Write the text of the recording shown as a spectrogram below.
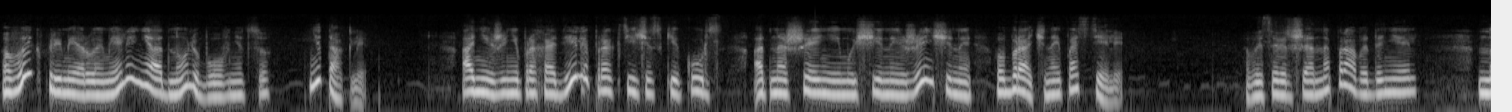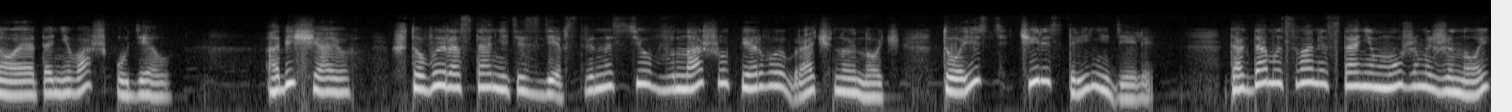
«Вы, к примеру, имели не одну любовницу, не так ли? Они же не проходили практически курс отношений мужчины и женщины в брачной постели». «Вы совершенно правы, Даниэль, но это не ваш удел. Обещаю» что вы расстанетесь с девственностью в нашу первую брачную ночь, то есть через три недели. Тогда мы с вами станем мужем и женой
